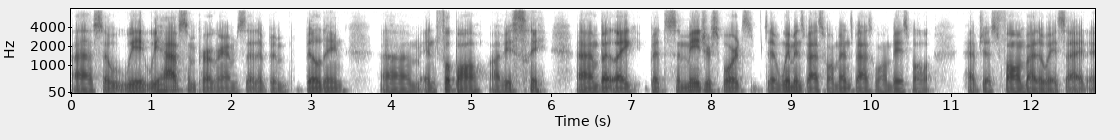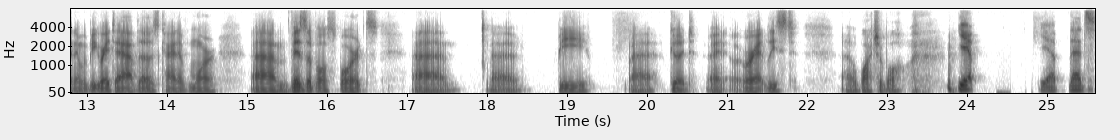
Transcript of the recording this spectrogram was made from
Uh, so we we have some programs that have been building, um, and football obviously, um, but like but some major sports, the women's basketball, men's basketball, and baseball have just fallen by the wayside, and it would be great to have those kind of more um, visible sports uh, uh, be uh, good, or at least uh, watchable. yep. Yep. That's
